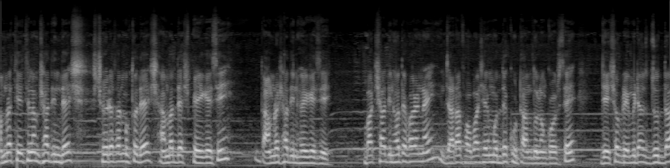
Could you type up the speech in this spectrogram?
আমরা চেয়েছিলাম স্বাধীন দেশ স্বৈরাচার মুক্ত দেশ, আমরা দেশ পেয়ে গেছি আমরা স্বাধীন হয়ে গেছি। বাট স্বাধীন হতে পারে নাই, যারা প্রবাসের মধ্যে কুটা আন্দোলন করছে, যেসব রেমিডাস যোদ্ধা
